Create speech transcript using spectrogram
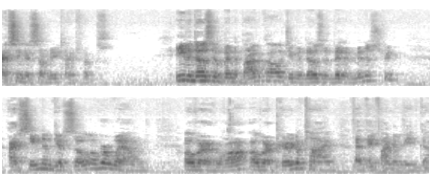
I've seen this so many times, folks. Even those who have been to Bible college, even those who have been in ministry, I've seen them get so overwhelmed over a, long, over a period of time that they finally leave God.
